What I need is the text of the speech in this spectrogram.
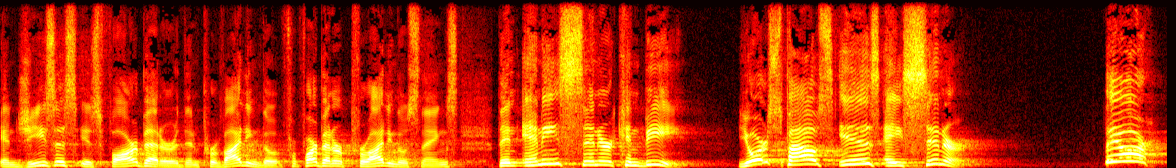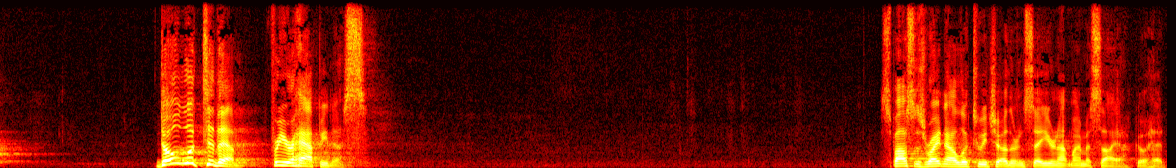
And Jesus is far better than providing those, far better providing those things than any sinner can be. Your spouse is a sinner. They are. Don't look to them for your happiness. Spouses, right now, look to each other and say, You're not my Messiah. Go ahead.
